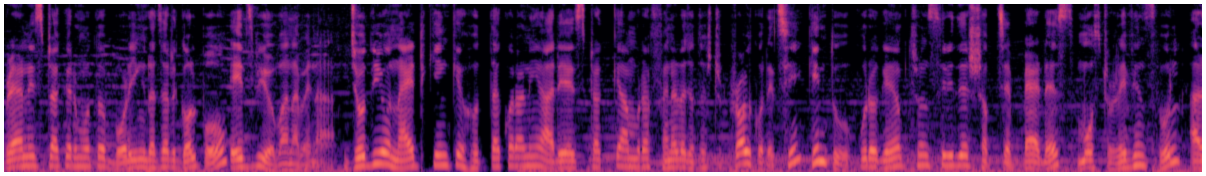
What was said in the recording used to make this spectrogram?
ব্র্যান স্টাকের মতো বোরিং রাজার গল্প এইচবিও বানাবে না। যদিও নাইট কিংকে হত্যা করা নিয়ে আরিয়া স্টাককে আমরা ফ্যানেরা যথেষ্ট ট্রল করেছি কিন্তু পুরো গেম অফ থ্রোন সিরিজের সবচেয়ে ব্যাডেস্ট মোস্ট রেভেন্সফুল আর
